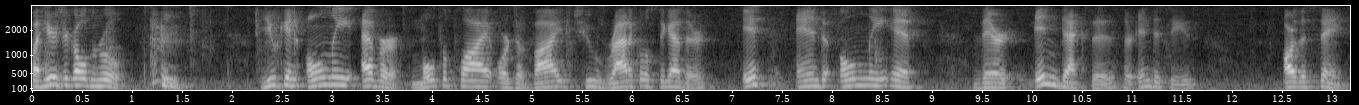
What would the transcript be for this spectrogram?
But here's your golden rule. you can only ever multiply or divide two radicals together if and only if their indexes, their indices, are the same.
